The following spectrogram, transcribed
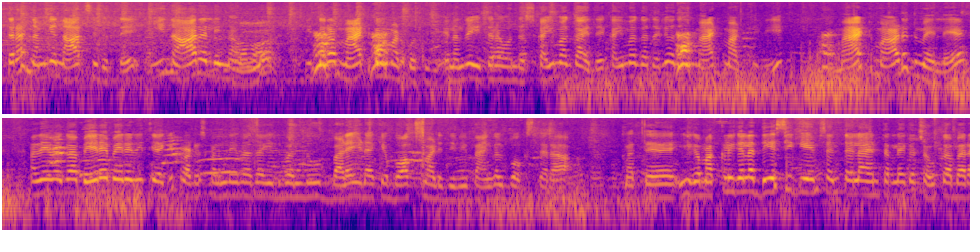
ಈ ಥರ ನಮಗೆ ನಾರು ಸಿಗುತ್ತೆ. ಈ ನಾರಲ್ಲಿ ನಾವು ಈ ಥರ ಮ್ಯಾಟ್ಗಳು ಮಾಡ್ಕೋತೀವಿ. ಏನಂದರೆ ಈ ಥರ ಒಂದಷ್ಟು ಕೈಮಗ್ಗ ಇದೆ. ಕೈಮಗ್ಗದಲ್ಲಿ ಒಂದಷ್ಟು ಮ್ಯಾಟ್ ಮಾಡ್ತೀವಿ. ಮ್ಯಾಟ್ ಮಾಡಿದ್ಮೇಲೆ ಅದೇ ಇವಾಗ ಬೇರೆ ಬೇರೆ ರೀತಿಯಾಗಿ ಪ್ರಾಡಕ್ಟ್ಸ್ಗಳಂದ್ರೆ ಇವಾಗ ಇದು ಬಂದು ಬಳೆ ಇಡೋಕ್ಕೆ ಬಾಕ್ಸ್ ಮಾಡಿದ್ದೀವಿ ಬ್ಯಾಂಗಲ್ ಬಾಕ್ಸ್ ಥರ ಮತ್ತು ಈಗ ಮಕ್ಕಳಿಗೆಲ್ಲ ದೇಸಿ ಗೇಮ್ಸ್ ಅಂತೆಲ್ಲ ಅಂತಾರಲ್ಲ, ಈಗ ಚೌಕಾಬಾರ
